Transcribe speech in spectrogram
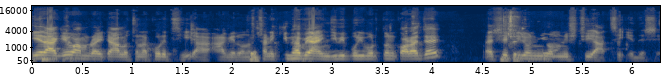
এর আগেও আমরা এটা আলোচনা করেছি আগের অনুষ্ঠানে কীভাবে আইনজীবী পরিবর্তন করা যায় সেটিরও নিয়ম নিশ্চয়ই আছে এদেশে।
